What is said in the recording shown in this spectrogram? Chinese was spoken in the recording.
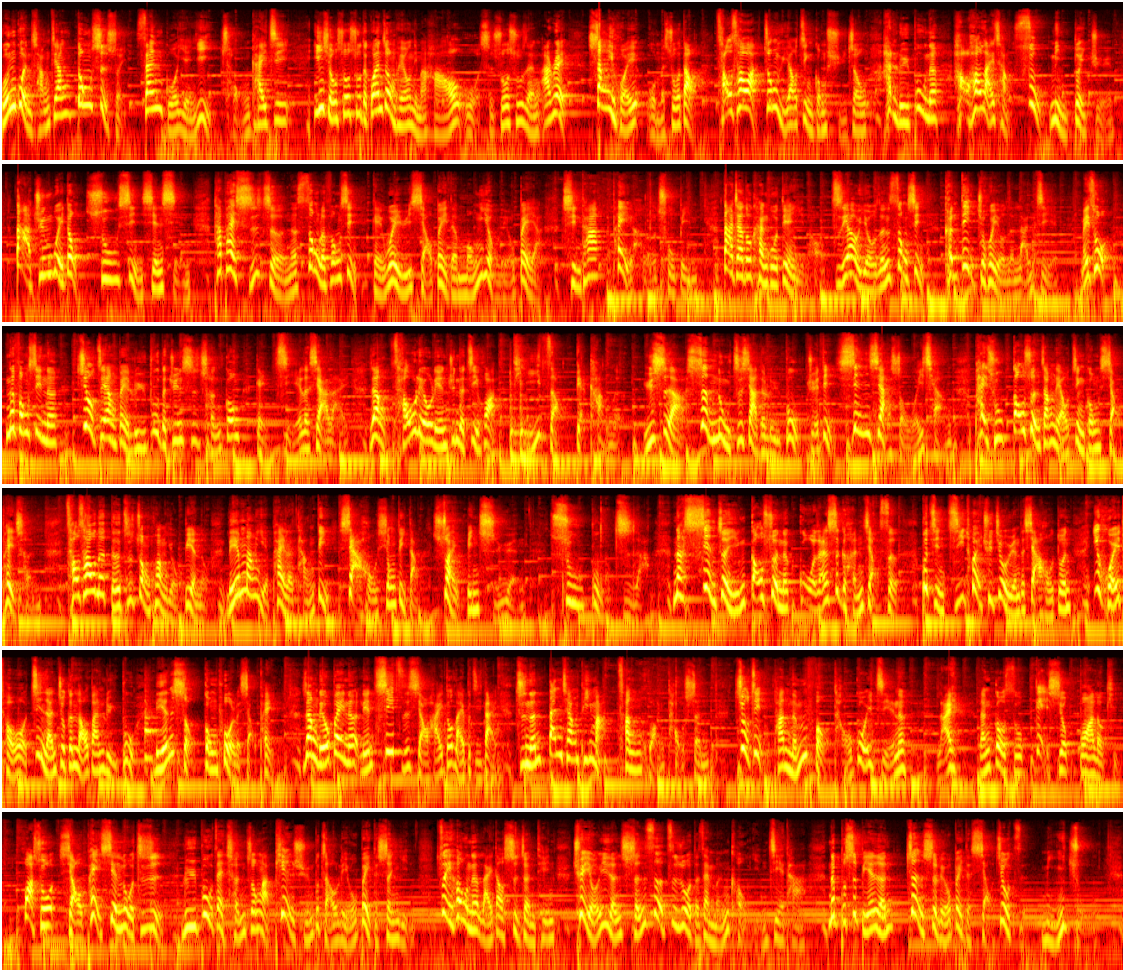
滚滚长江东逝水，《三国演义》重开机。英雄说书的观众朋友，你们好，我是说书人阿瑞。上一回我们说到，曹操啊，终于要进攻徐州，和吕布呢，好好来场宿命对决。大军未动，书信先行。他派使者呢，送了封信给位于小辈的盟友刘备啊，请他配合出兵。大家都看过电影哦，只要有人送信，肯定就会有人拦截。没错，那封信呢，就这样被吕布的军师成功给截了下来，让曹刘联军的计划提早变康了。于是啊，盛怒之下的吕布决定先下手为强，派出高顺、张辽进攻小沛城。曹操呢，得知状况有变哦，连忙也派了堂弟夏侯兄弟党率兵驰援。殊不知啊，那县阵营高顺呢，果然是个狠角色。不仅击退去救援的夏侯惇，一回头哦，竟然就跟老板吕布联手攻破了小沛，让刘备呢连妻子小孩都来不及带，只能单枪匹马仓皇逃生。究竟他能否逃过一劫呢？来，咱故事继续播下去。话说小沛陷落之日，吕布在城中啊，遍寻不着刘备的身影。最后呢，来到市政厅，却有一人神色自若的在门口迎接他。那不是别人，正是刘备的小舅子糜竺。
